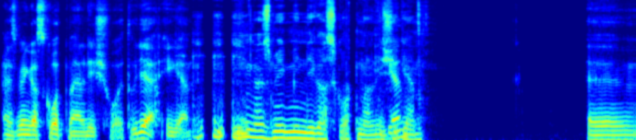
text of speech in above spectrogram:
Ez még a Scott Mell is volt, ugye? Igen. Ez még mindig a Scottman is, Igen. igen. Ö,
